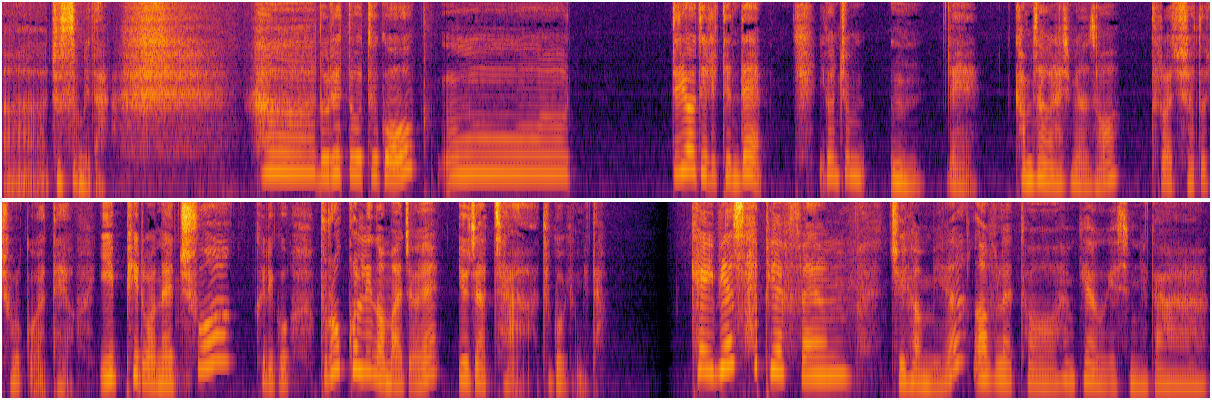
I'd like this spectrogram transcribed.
아, 좋습니다. 아, 노래 또 두 곡, 음, 띄워드릴 텐데, 이건 좀, 음, 네. 감상을 하시면서 들어주셔도 좋을 것 같아요. 이필원의 추억, 그리고 브로콜리 너마저의 유자차 두 곡입니다. KBS 해피 FM 주현미의 러브레터 함께하고 계십니다.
